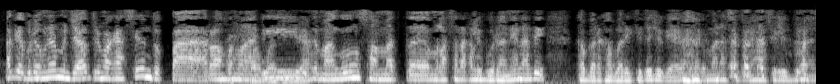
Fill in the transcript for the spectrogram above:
Oke, benar-benar menjawab. Terima kasih untuk Pak Rohmadi Rohmadi, di ya. Temanggung. Selamat eh, melaksanakan liburannya. Nanti kabar-kabari kita juga ya. Bagaimana sebenarnya hasil liburannya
